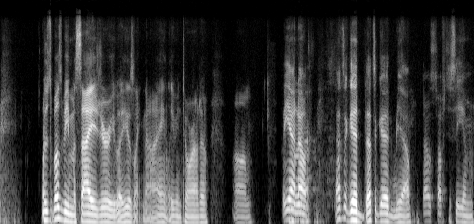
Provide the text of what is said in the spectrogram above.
It was supposed to be Masai Ujiri, but he was like, "Nah, I ain't leaving Toronto." Um, but yeah, no, that's a good. That's a good. Yeah, that was tough to see him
